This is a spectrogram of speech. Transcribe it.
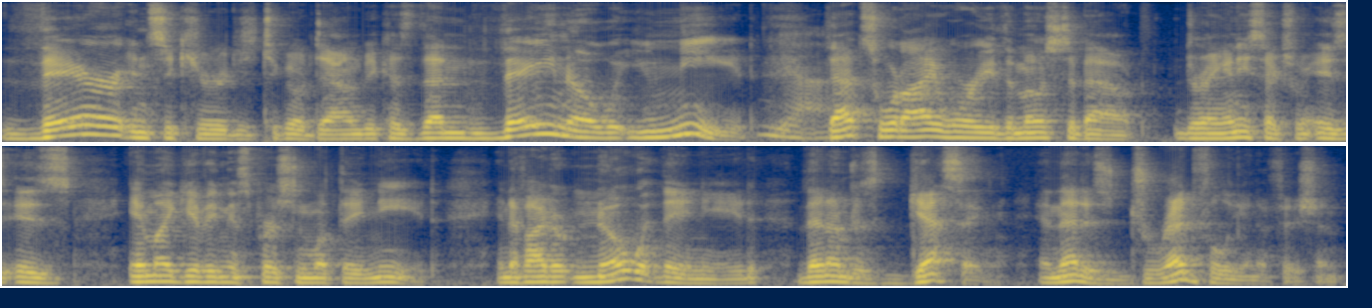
their insecurities to go down because then they know what you need. Yeah. That's what I worry the most about during any sexual is is am I giving this person what they need? And if I don't know what they need, then I'm just guessing. And that is dreadfully inefficient.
